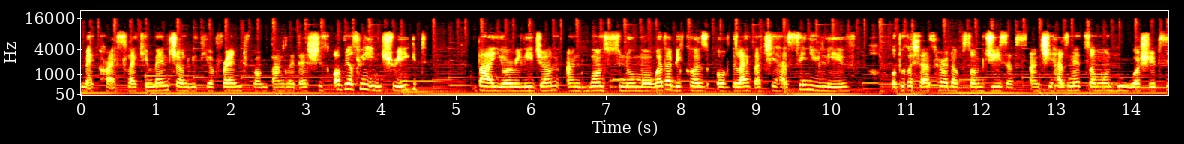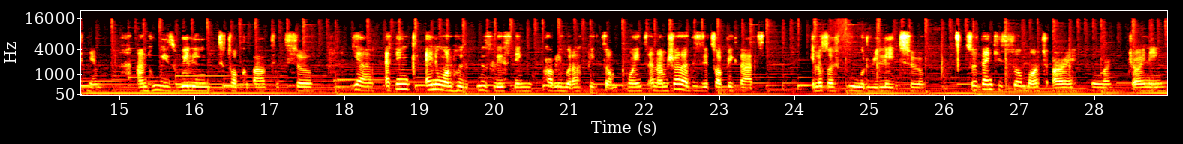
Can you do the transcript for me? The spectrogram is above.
met Christ. Like you mentioned with your friend from Bangladesh, she's obviously intrigued by your religion and wants to know more, whether because of the life that she has seen you live or because she has heard of some Jesus and she has met someone who worships him and who is willing to talk about it. So, yeah, I think anyone who's, who's listening probably would have picked some points, and I'm sure that this is a topic that a lot of people would relate to. So, thank you so much, Ore, for joining.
